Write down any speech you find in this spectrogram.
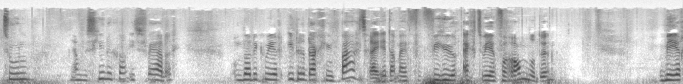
toen, ja, misschien nog wel iets verder, omdat ik weer iedere dag ging paardrijden, dat mijn figuur echt weer veranderde. Meer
